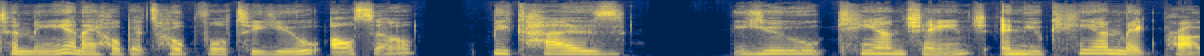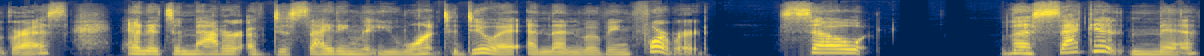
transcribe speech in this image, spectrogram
to me. And I hope it's hopeful to you also, because you can change and you can make progress. And it's a matter of deciding that you want to do it and then moving forward. So the second myth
